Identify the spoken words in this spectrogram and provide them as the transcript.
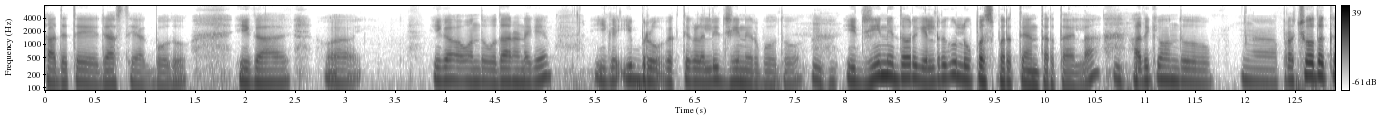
ಸಾಧ್ಯತೆ ಜಾಸ್ತಿ ಆಗ್ಬೋದು. ಈಗ ಈಗ ಒಂದು ಉದಾಹರಣೆಗೆ ಈಗ ಇಬ್ಬರು ವ್ಯಕ್ತಿಗಳಲ್ಲಿ ಜೀನ್ ಇರ್ಬೋದು. ಈ ಜೀನ್ ಇದ್ದವ್ರಿಗೆ ಎಲ್ರಿಗೂ ಲೂಪಸ್ ಬರುತ್ತೆ ಅಂತ ಅರ್ಥ ಇಲ್ಲ. ಅದಕ್ಕೆ ಒಂದು ಪ್ರಚೋದಕ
